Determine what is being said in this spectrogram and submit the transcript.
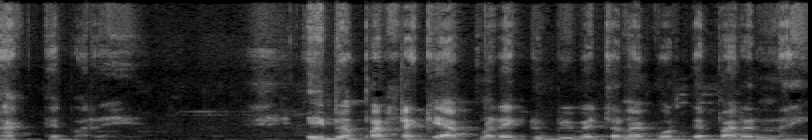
থাকতে পারে। এই ব্যাপারটাকে আপনারা একটু বিবেচনা করতে পারেন নাই।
